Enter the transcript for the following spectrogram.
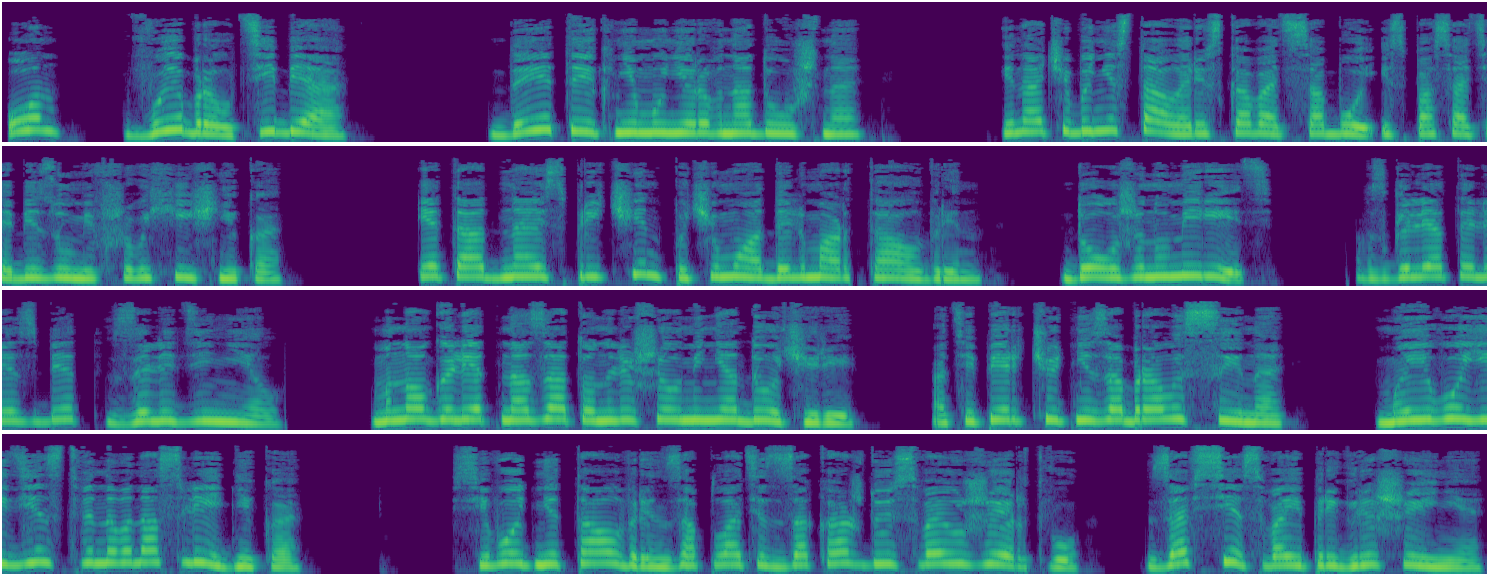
Он выбрал тебя. Да и ты к нему неравнодушна. Иначе бы не стала рисковать собой и спасать обезумевшего хищника. Это одна из причин, почему Адельмар Талврин должен умереть. Взгляд Элизбет заледенел. Много лет назад он лишил меня дочери, а теперь чуть не забрал и сына, моего единственного наследника. Сегодня Талврин заплатит за каждую свою жертву, за все свои прегрешения.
